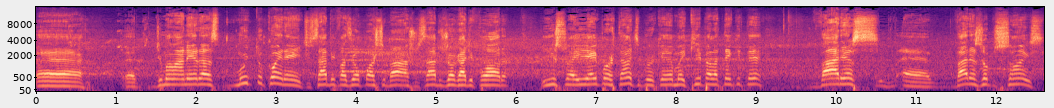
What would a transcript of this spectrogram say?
é, é, de uma maneira muito coerente, sabe fazer o poste baixo, sabe jogar de fora. E isso aí é importante porque uma equipe ela tem que ter várias, é, várias opções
